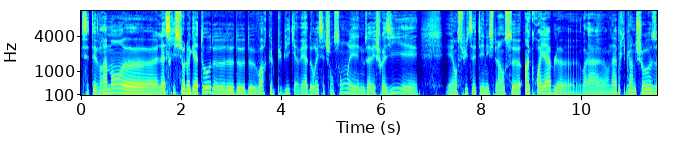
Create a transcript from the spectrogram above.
c'était vraiment euh, la cerise sur le gâteau de, de- voir que le public avait adoré cette chanson et nous avait choisi. Et, ensuite, ça a été une expérience euh, incroyable. Euh, voilà, on a appris plein de choses.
